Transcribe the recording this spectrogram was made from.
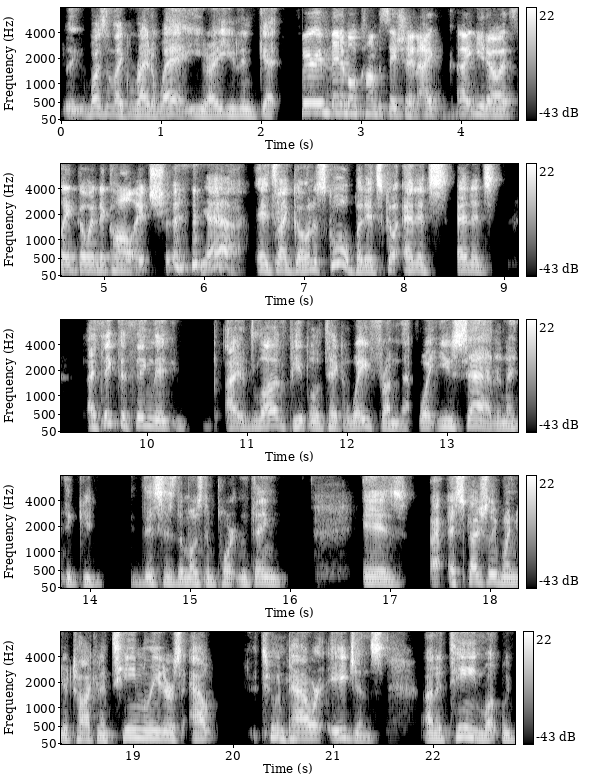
It wasn't like right away, right? You didn't get very minimal compensation. I, uh, you know, it's like going to college. yeah, it's like going to school, but it's go and it's and it's. I think the thing that I'd love people to take away from that what you said, and I think you this is the most important thing, is uh, especially when you're talking to team leaders out to empower agents on a team. What we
